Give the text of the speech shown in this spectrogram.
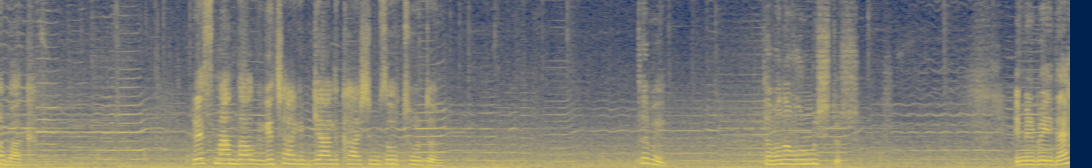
Şuna bak. Resmen dalga geçer gibi geldi karşımıza oturdu. Tabii. Tavana vurmuştur. Emir Bey de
